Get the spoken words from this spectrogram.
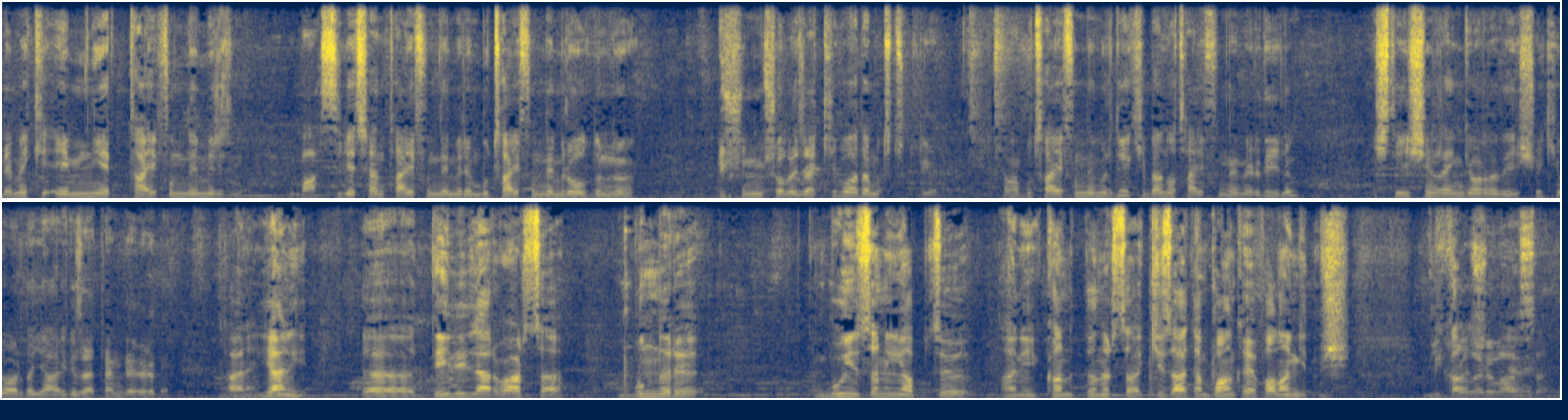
demek ki emniyet Tayfun Demir'in bahsi geçen Tayfun Demir'in bu Tayfun Demir olduğunu düşünmüş olacak ki bu adamı tutukluyor. Ama bu Tayfun Demir diyor ki ben o Tayfun Demir değilim. İşte işin rengi orada değişiyor ki orada yargı zaten devrede. Yani, yani e, deliller varsa bunları bu insanın yaptığı hani kanıtlanırsa ki zaten bankaya falan gitmiş. Birkaç, Videoları varsa evet.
